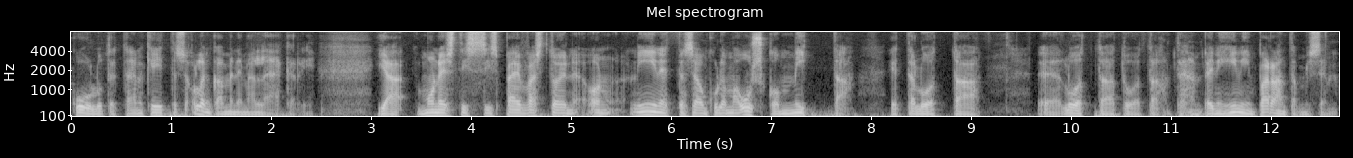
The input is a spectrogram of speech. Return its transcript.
kuullut, että hän kehittäisi ollenkaan menemään lääkäriin. Ja monesti siis päinvastoin on niin, että se on kuulemma uskon mitta, että luottaa eh, luottaa tuota, tähän penihinin parantamiseen.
